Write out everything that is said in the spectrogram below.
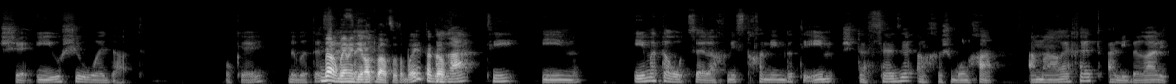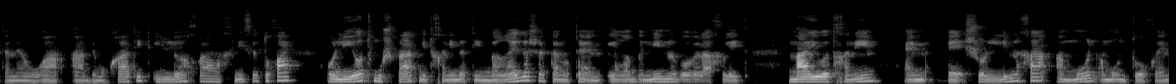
שיהיו שיעורי דת, אוקיי? בבתי בהרבה ספר מדינות בארצות הברית אגב. פרטיים. אם אתה רוצה להכניס תכנים דתיים, שתעשה את זה על חשבונך. המערכת הליברלית, הנאורה, הדמוקרטית, היא לא יכולה להכניס לתוכה או להיות מושפעת מתכנים דתיים. ברגע שאתה נותן לרבנים לבוא ולהחליט מה יהיו התכנים, הם אה, שוללים לך המון המון תוכן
